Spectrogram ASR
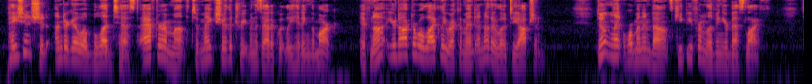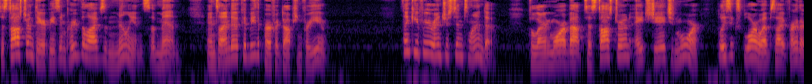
Patients should undergo a blood test after a month to make sure the treatment is adequately hitting the mark. If not, your doctor will likely recommend another low T option. Don't let hormone imbalance keep you from living your best life. Testosterone therapy has improved the lives of millions of men, and Tlando could be the perfect option for you. Thank you for your interest in Tlando. To learn more about testosterone, HGH, and more, please explore our website further.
